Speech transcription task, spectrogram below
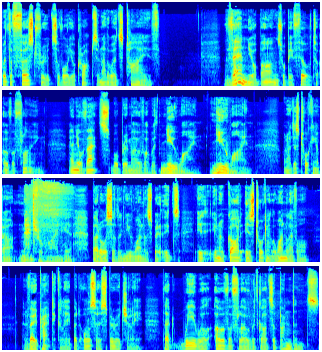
with the first fruits of all your crops, in other words, tithe. Then your barns will be filled to overflowing, and your vats will brim over with new wine. New wine. We're not just talking about natural wine here, but also the new wine of the Spirit. It's, it, you know, God is talking at the one level, very practically, but also spiritually, that we will overflow with God's abundance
